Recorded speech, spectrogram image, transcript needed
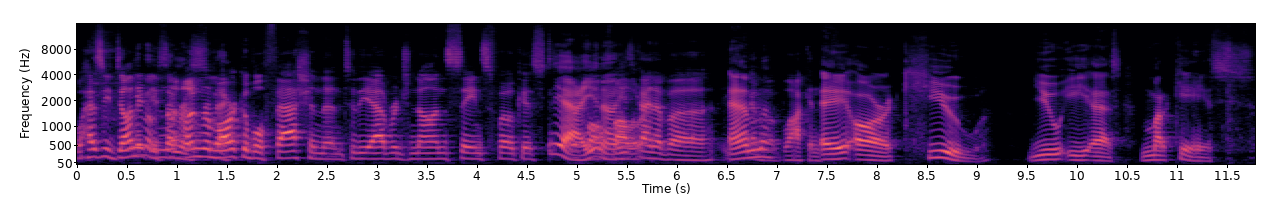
Well, has he done Give it in some an unremarkable fashion then to the average non-Saints focused? Yeah, you football know, follower? he's kind of a, he's kind of a blocking. A R Q U E S. Marques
